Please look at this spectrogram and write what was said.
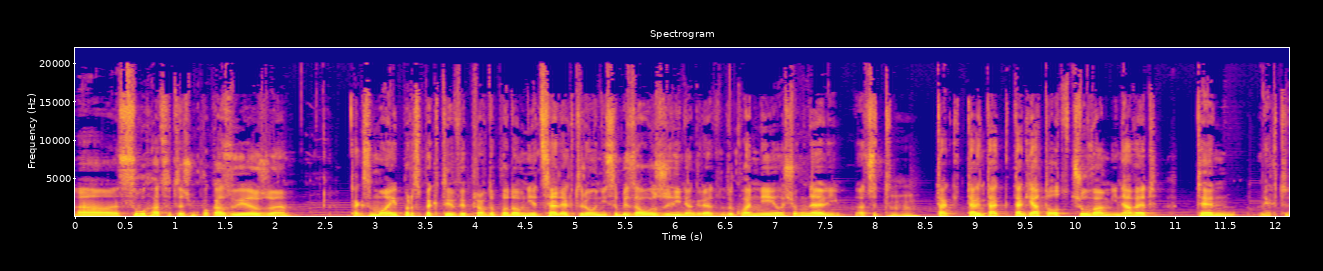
e, słucha, co też mi pokazuje, że tak z mojej perspektywy prawdopodobnie cele, które oni sobie założyli na grę, to dokładnie je osiągnęli. Znaczy, mhm. tak, tak, tak, tak ja to odczuwam i nawet ten, jak to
